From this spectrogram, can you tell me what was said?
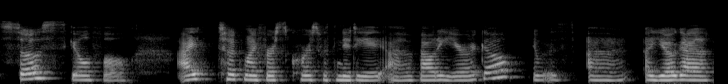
so skillful. I took my first course with Nidhi uh, about a year ago. It was uh, a yoga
